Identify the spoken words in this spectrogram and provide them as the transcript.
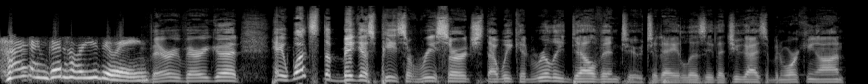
Hi, I'm good. How are you doing? Very, very good. Hey, what's the biggest piece of research that we could really delve into today, Lizzie, that you guys have been working on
